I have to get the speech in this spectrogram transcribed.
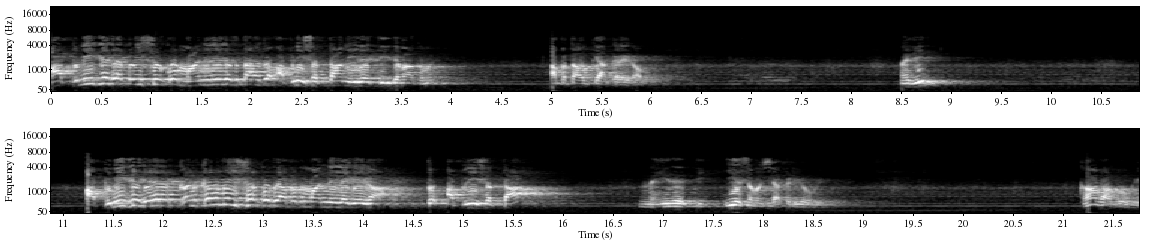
अपनी जगह तो ईश्वर को मानने लगता है तो अपनी सत्ता नहीं रहती दिमाग में। अब बताओ क्या करेगा वो? है जी? अपनी जगह कणकण में ईश्वर को व्यापक मानने लगेगा तो अपनी सत्ता नहीं रहती। ये समस्या खड़ी होगी कहाँ भागोगे?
